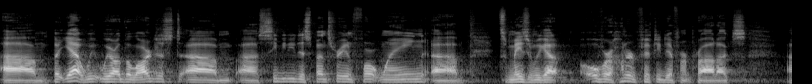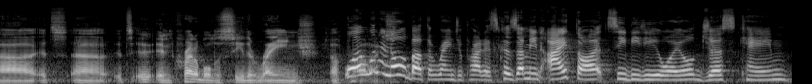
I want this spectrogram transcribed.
um, but yeah, we, we are the largest um, uh, CBD dispensary in Fort Wayne. Uh, it's amazing. We got over 150 different products. Uh, it's uh, it's i- incredible to see the range of products. Well, I want to know about the range of products because I mean, I thought CBD oil just came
